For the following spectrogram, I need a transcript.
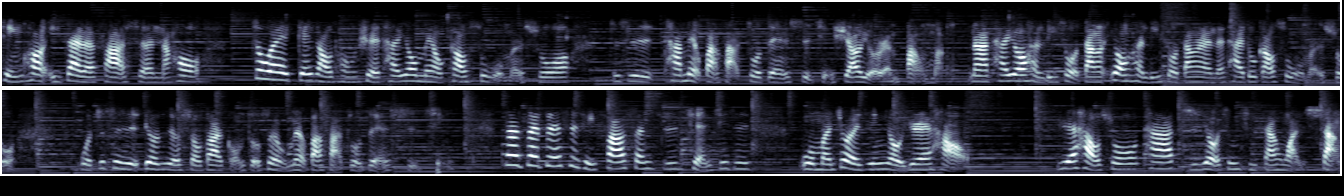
情况一再的发生，然后这位 gay 搞同学他又没有告诉我们说，就是他没有办法做这件事情，需要有人帮忙。那他又很理所当用很理所当然的态度告诉我们说。我就是六日的时候都在工作，所以我没有办法做这件事情。那在这件事情发生之前，其实我们就已经有约好，约好说他只有星期三晚上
